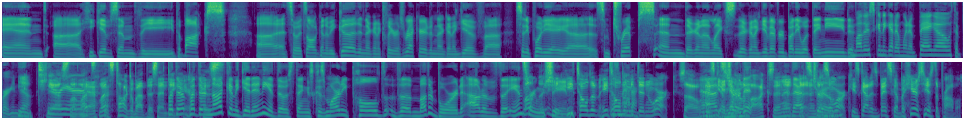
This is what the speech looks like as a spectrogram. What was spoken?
and uh, he gives him the the box. Uh, and so it's all going to be good, and they're going to clear his record, and they're going to give uh, Sidney Poitier uh, some trips, and they're going to like they're going to give everybody what they need. Mother's gonna get a Winnebago with a burgundy Yeah. interior. yes. let- Let's let's talk about this ending. But they're here, but they're 'cause- not going to get any of those things because Marty pulled the motherboard out of the answering he- machine. He, told him he told him it didn't work. So Yeah, he's getting true. rid of the box and it, That's and it true. doesn't work. He's got his basic but here's here's the problem.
